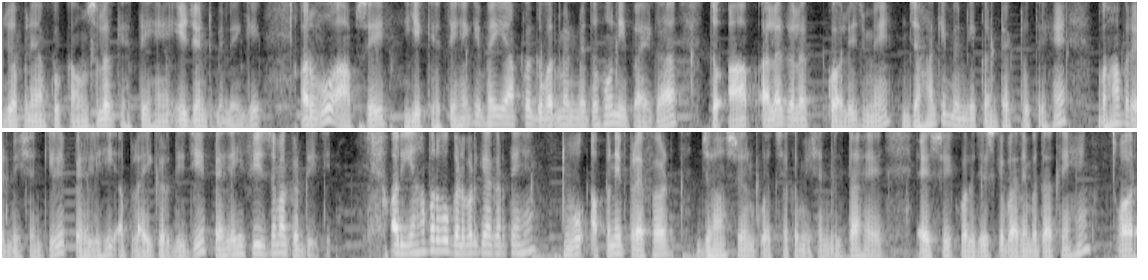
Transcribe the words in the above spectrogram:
जो अपने आप को काउंसलर कहते हैं, एजेंट मिलेंगे। और वो आपसे ये कहते हैं कि भाई, आपका गवर्नमेंट में तो हो नहीं पाएगा तो आप अलग अलग कॉलेज में, जहाँ के भी उनके कंटेक्ट होते हैं, वहाँ पर एडमिशन के लिए पहले ही अप्लाई कर दीजिए, पहले ही फ़ीस जमा कर दीजिए। और यहाँ पर वो गड़बड़ क्या करते हैं? वो अपने प्रेफर्ड जहाँ से उनको अच्छा कमीशन मिलता है, ऐसे कॉलेजेस के बारे में बताते हैं और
